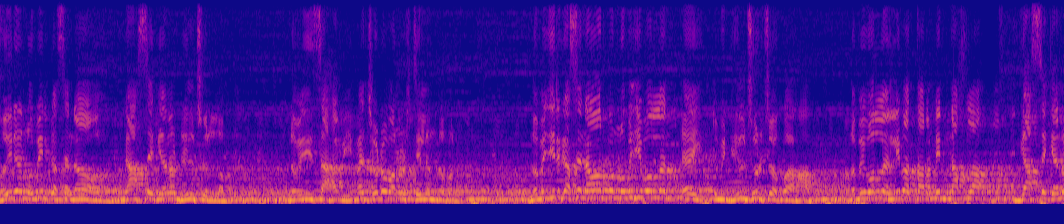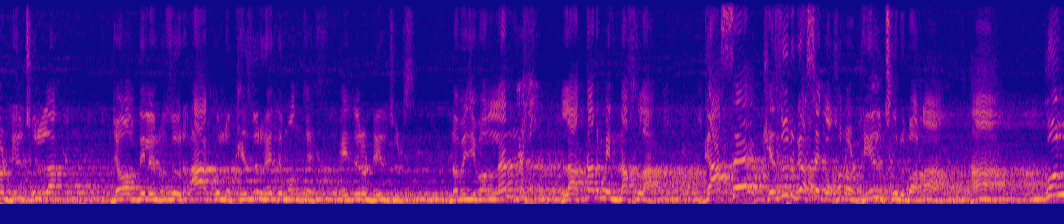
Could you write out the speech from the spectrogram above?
ধৈর্য নবীর কাছে নেওয়া হলো। গাছে কেন ঢিল ছুটলাম নবীজি সাহাবি, ভাই, ছোটো মানুষ ছিলেন তখন। নবীজির কাছে নেওয়ার পর নবীজি বললেন, এই, তুমি ঢিল ছুটছো হ্যাঁ নবী বললেন, লিমা তারমিন নাখলা, গাছে কেন ঢিল ছুটলা জবাব দিলেন, হুজুর, আ কুলো খেজুর খাইতে মন চাইছে, এই জন্য ঢিল ছুটছে নবীজি বললেন, লা তারমিন নাখলা, গাছে, খেজুর গাছে কখনো ঢিল ছুটবা না। হ্যাঁ কুল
